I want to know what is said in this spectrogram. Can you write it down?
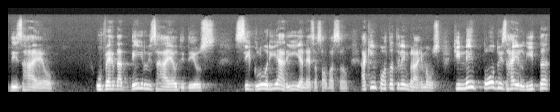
de Israel. O verdadeiro Israel de Deus se gloriaria nessa salvação. Aqui é importante lembrar, irmãos, que nem todo israelita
